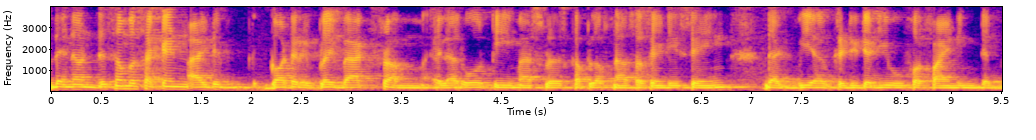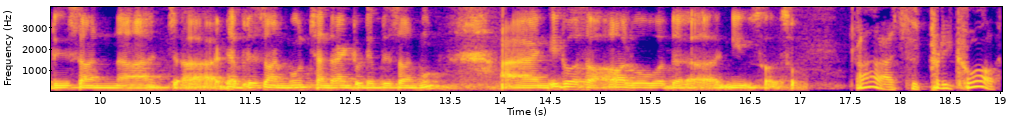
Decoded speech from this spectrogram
Then on December 2nd, I did got a reply back from LRO team as well as a couple of NASA scientists saying that we have credited you for finding debris on uh, uh, debris on Moon, Chandrayaan 2 debris on Moon, and it was all over the news also. Oh, that's pretty cool.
